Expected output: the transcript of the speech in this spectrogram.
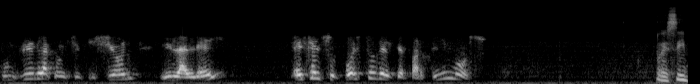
cumplir la constitución y la ley. Es el supuesto del que partimos. Pues sí,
